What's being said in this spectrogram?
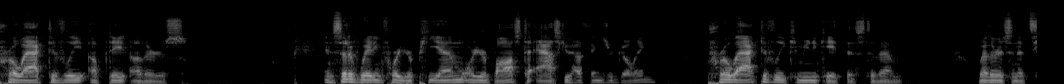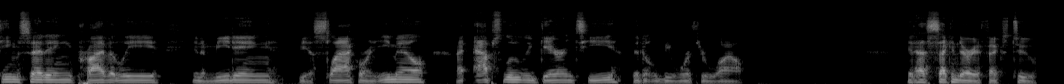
Proactively update others. Instead of waiting for your PM or your boss to ask you how things are going, proactively communicate this to them. Whether it's in a team setting, privately, in a meeting, via Slack or an email, I absolutely guarantee that it will be worth your while. It has secondary effects too.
